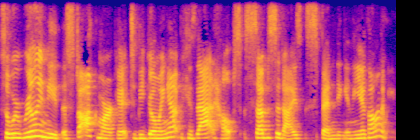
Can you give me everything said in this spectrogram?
So we really need the stock market to be going up because that helps subsidize spending in the economy.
